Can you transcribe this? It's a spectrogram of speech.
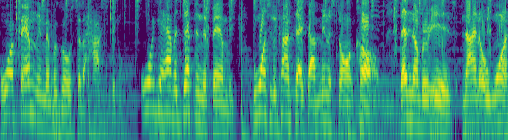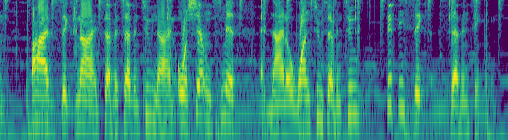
or a family member goes to the hospital, or you have a death in the family, we want you to contact our minister on call. That number is 901 569 7729 or Sharon Smith at 901 272 5617.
